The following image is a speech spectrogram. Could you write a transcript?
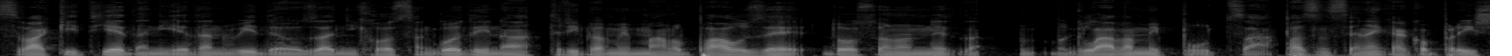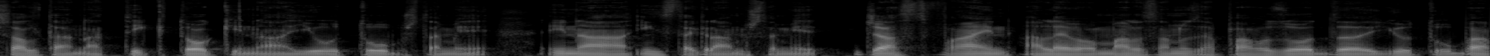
svaki tjedan jedan video zadnjih 8 godina, triba mi malo pauze, doslovno ne znam, glava mi puca. Pa sam se nekako prišalta na TikTok i na YouTube šta mi i na Instagram šta mi je just fine, ali evo malo sam uzeo pauzu od YouTube-a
